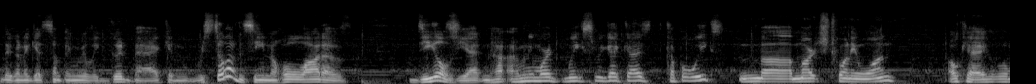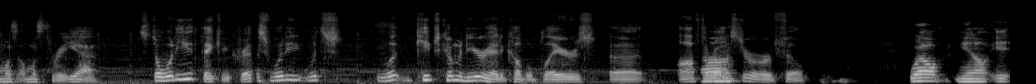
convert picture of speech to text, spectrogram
they're gonna get something really good back. And we still haven't seen a whole lot of deals yet and how, how many more weeks we got guys a couple weeks Uh, March 21. okay almost almost three yeah So what are you thinking, Chris? What do you what's what keeps coming to your head? A couple players uh, off the Um, roster or Phil? Well, you know, it,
